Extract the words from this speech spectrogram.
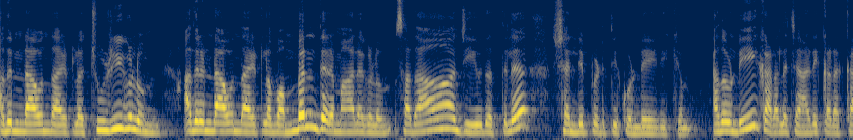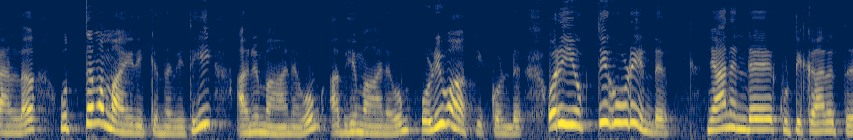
അതുണ്ടാവുന്നതായിട്ടുള്ള ചുഴികളും അതിലുണ്ടാവുന്നതായിട്ടുള്ള വമ്പൻ തിരമാലകളും സദാ ജീവിതത്തിൽ ശല്യപ്പെടുത്തിക്കൊണ്ടേയിരിക്കും. അതുകൊണ്ട് ഈ കടൽ ചാടിക്കടക്കാനുള്ള ഉത്തമമായിരിക്കുന്ന വിധി അനുമാനവും അഭിമാനവും ഒഴിവാക്കിക്കൊണ്ട് ഒരു യുക്തി കൂടിയുണ്ട് ഞാൻ എന്റെ കുട്ടിക്കാലത്ത്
